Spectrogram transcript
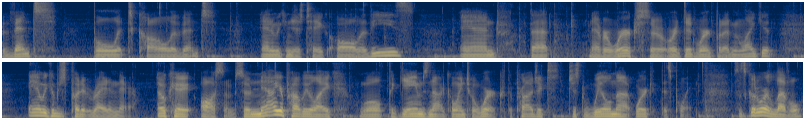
event, bullet call event, and we can just take all of these, and that never worked, so or it did work, but I didn't like it, and we can just put it right in there. Okay, awesome. So now you're probably like, well, the game's not going to work. The project just will not work at this point. So let's go to our level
